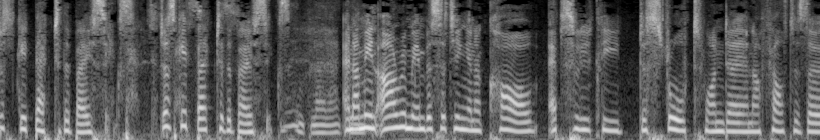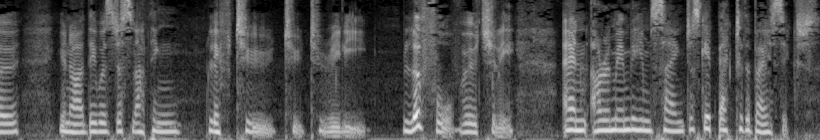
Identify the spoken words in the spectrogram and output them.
Just get back to the basics. back to the just get back to the basics. And I mean, I remember sitting in a car, absolutely distraught one day, and I felt as though, you know, there was just nothing left to to to really live for virtually. And I remember him saying, "Just get back to the basics.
